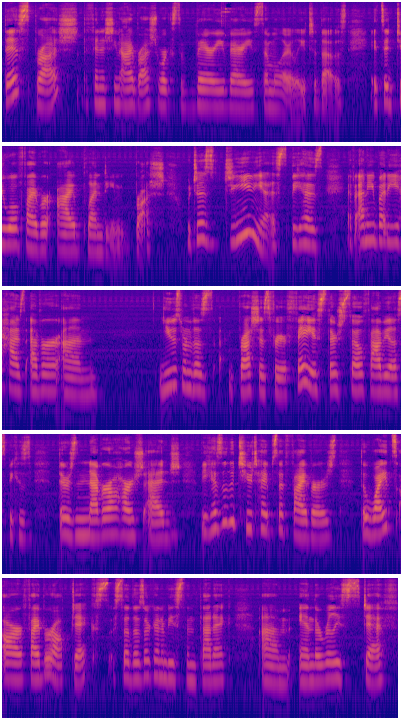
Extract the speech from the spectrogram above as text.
this brush, the finishing eye brush, works very, very similarly to those. It's a dual fiber eye blending brush, which is genius because if anybody has ever um, use one of those brushes for your face, they're so fabulous because there's never a harsh edge. Because of the two types of fibers, the whites are fiber optics, so those are going to be synthetic um, and they're really stiff.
